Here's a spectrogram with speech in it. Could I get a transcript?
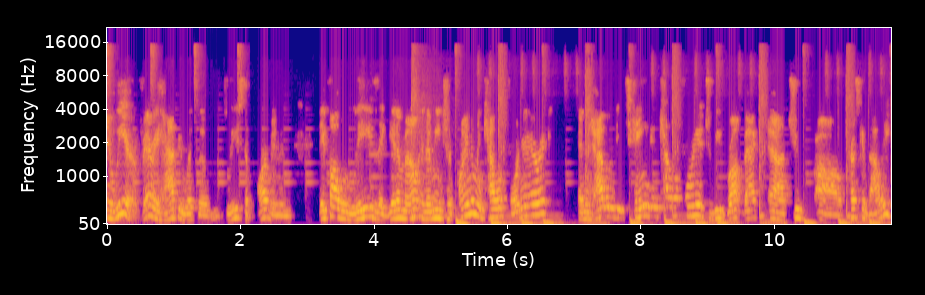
And we are very happy with the police department, and they follow leads, they get them out, and I mean to find them in California, Eric, and have them detained in California to be brought back uh, to uh, Prescott Valley.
